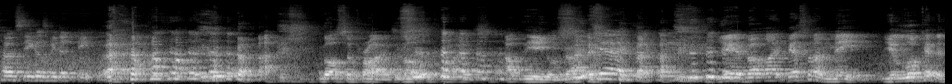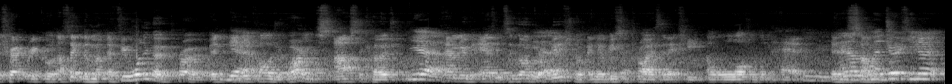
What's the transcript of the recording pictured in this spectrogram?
Post Eagles, we did beat them. not surprised, not surprised. Up the Eagles, right? yeah, exactly. yeah, but like that's what I mean. You look at the track record. I think the, if you want to go pro in Yeah. any college environment, just ask the coach Yeah. how many of the athletes are going Yeah. professional, and you'll be surprised that actually a lot of them have. Mhm. in And the majority, you know,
